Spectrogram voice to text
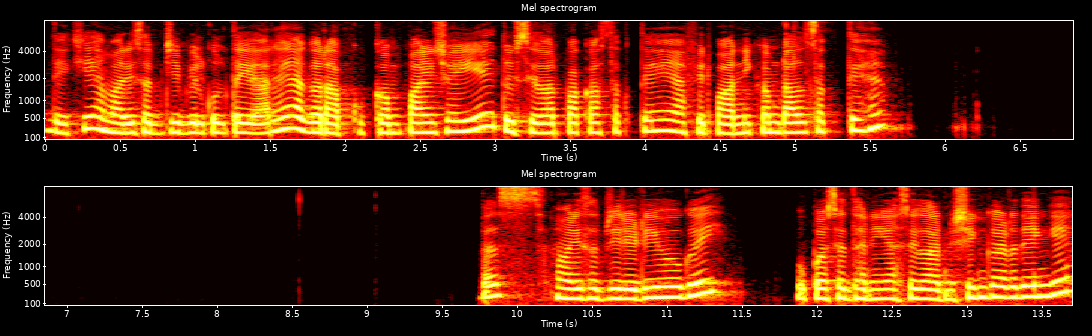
देखिए, हमारी सब्ज़ी बिल्कुल तैयार है। अगर आपको कम पानी चाहिए तो इसे और पका सकते हैं या फिर पानी कम डाल सकते हैं। बस, हमारी सब्ज़ी रेडी हो गई। ऊपर से धनिया से गार्निशिंग कर देंगे।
